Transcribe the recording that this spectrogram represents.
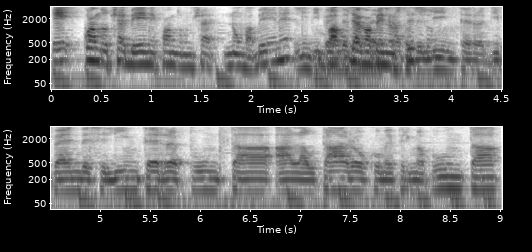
e quando c'è bene, quando non c'è, non va bene. Lì dipende va, va bene lo stesso. dell'Inter, dipende se l'Inter punta a Lautaro come prima punta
